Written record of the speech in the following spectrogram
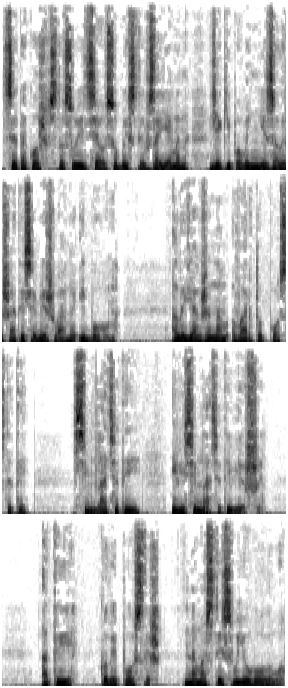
Це також стосується особистих взаємин, які повинні залишатися між вами і Богом. Але як же нам варто постити? 17 і 18 вірші. А ти, коли постиш, намасти свою голову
